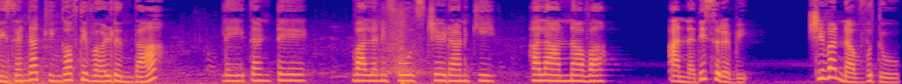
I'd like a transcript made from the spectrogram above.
నిజంగా కింగ్ ఆఫ్ ది వరల్డ్ ఉందా? లేదంటే వాళ్ళని ఫూల్స్ చేయడానికి అలా అన్నావా? అన్నది సురభి. శివ నవ్వుతూ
